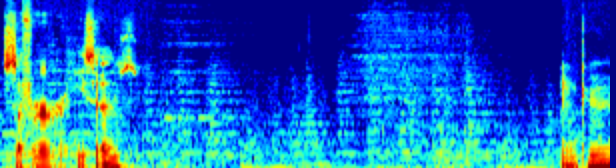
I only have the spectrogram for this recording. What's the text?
Suffer, he says. Okay.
